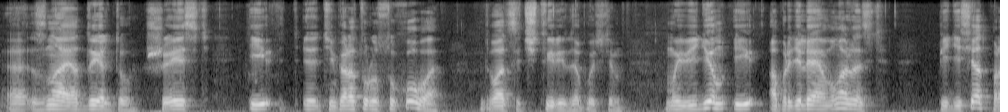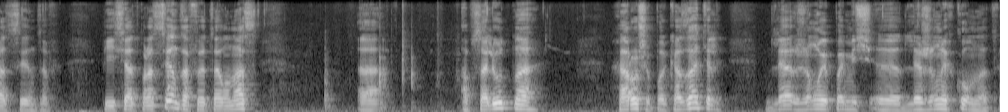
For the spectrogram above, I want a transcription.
э, зная дельту 6 и э, температуру сухого 24, допустим, мы ведем и определяем влажность 50%. 50% это у нас э, абсолютно хороший показатель для, жилой помещ... для жилых комнат.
